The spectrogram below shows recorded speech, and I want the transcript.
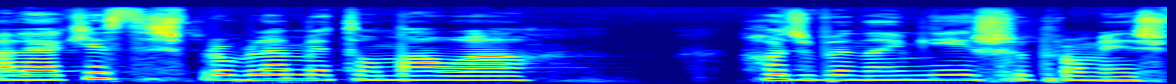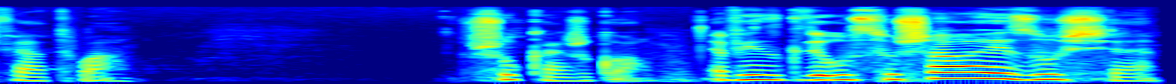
Ale jak jesteś w problemie, to mała, choćby najmniejszy promień światła. Szukasz go. A więc gdy usłyszała Jezusie,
